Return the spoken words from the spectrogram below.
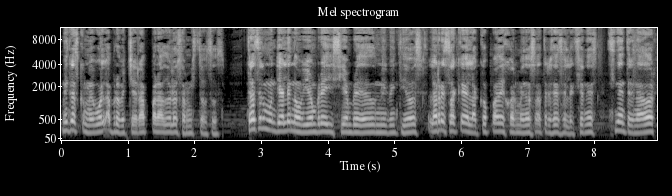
mientras Conmebol aprovechará para duelos amistosos. Tras el Mundial de noviembre y diciembre de 2022, la resaca de la Copa dejó al menos a 13 selecciones sin entrenador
